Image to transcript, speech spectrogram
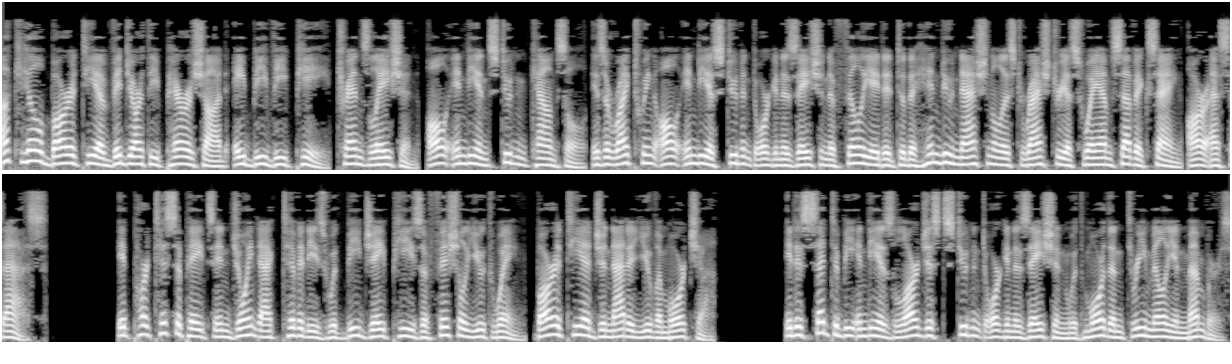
Akhil Bharatiya Vidyarthi Parishad (ABVP) translation All Indian Student Council is a right-wing all India student organisation affiliated to the Hindu nationalist Rashtriya Swayamsevak Sangh (RSS). It participates in joint activities with BJP's official youth wing, Bharatiya Janata Yuva Morcha. It is said to be India's largest student organisation with more than 3 million members.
